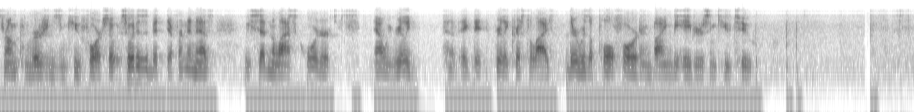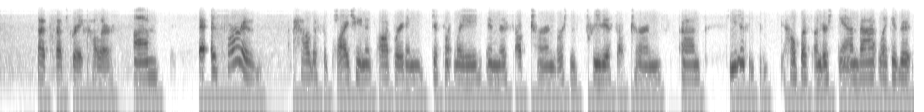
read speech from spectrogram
strong conversions in Q4. It is a bit different. And as we said in the last quarter, now we really have it really crystallized. There was a pull forward in buying behaviors in Q2. That's great color. As far as how the supply chain is operating differently in this upturn versus previous upturns, can you just help us understand that? Like, is it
